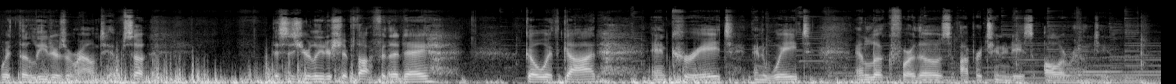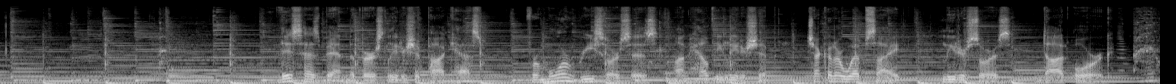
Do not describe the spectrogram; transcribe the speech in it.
with the leaders around him. So this is your leadership thought for the day. Go with God and create and wait and look for those opportunities all around you. This has been the Burst Leadership Podcast. For more resources on healthy leadership, check out our website, leadersource.org.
